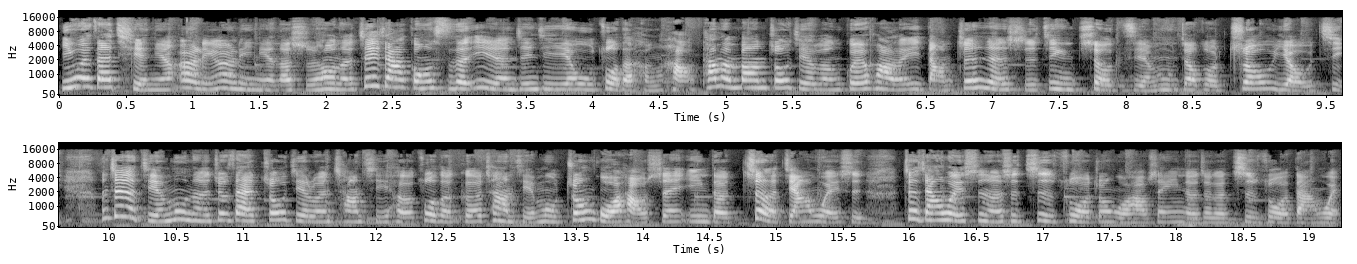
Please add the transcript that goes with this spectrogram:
因为在前年二零二零年的时候呢，这家公司的艺人经纪业务做得很好，他们帮周杰伦规划了一档真人实境秀节目，叫做《周游记》。那这个节目呢，就在周杰伦长期合作的歌唱节目《中国好声音》的浙江卫视。浙江卫视呢是制作《中国好声音》的这个制作单位。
